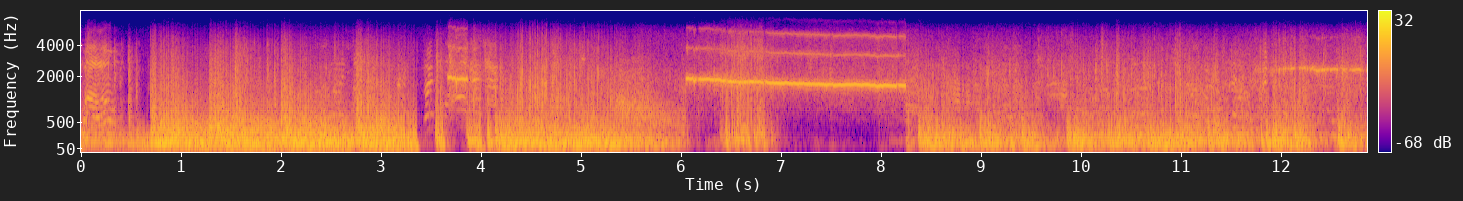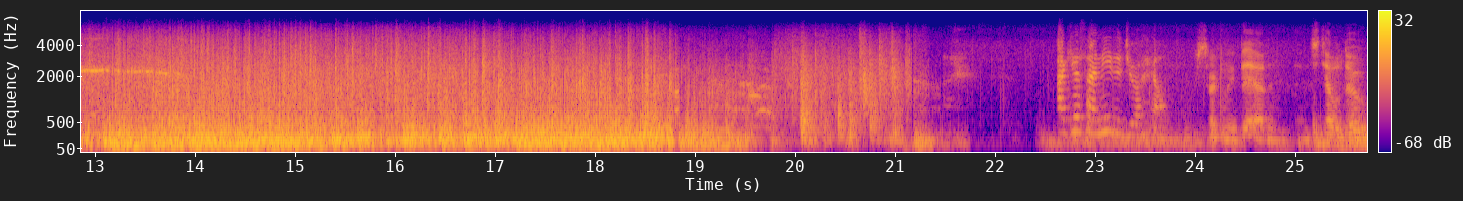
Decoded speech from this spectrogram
follow. I guess I needed your help. You certainly did, and, still do.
